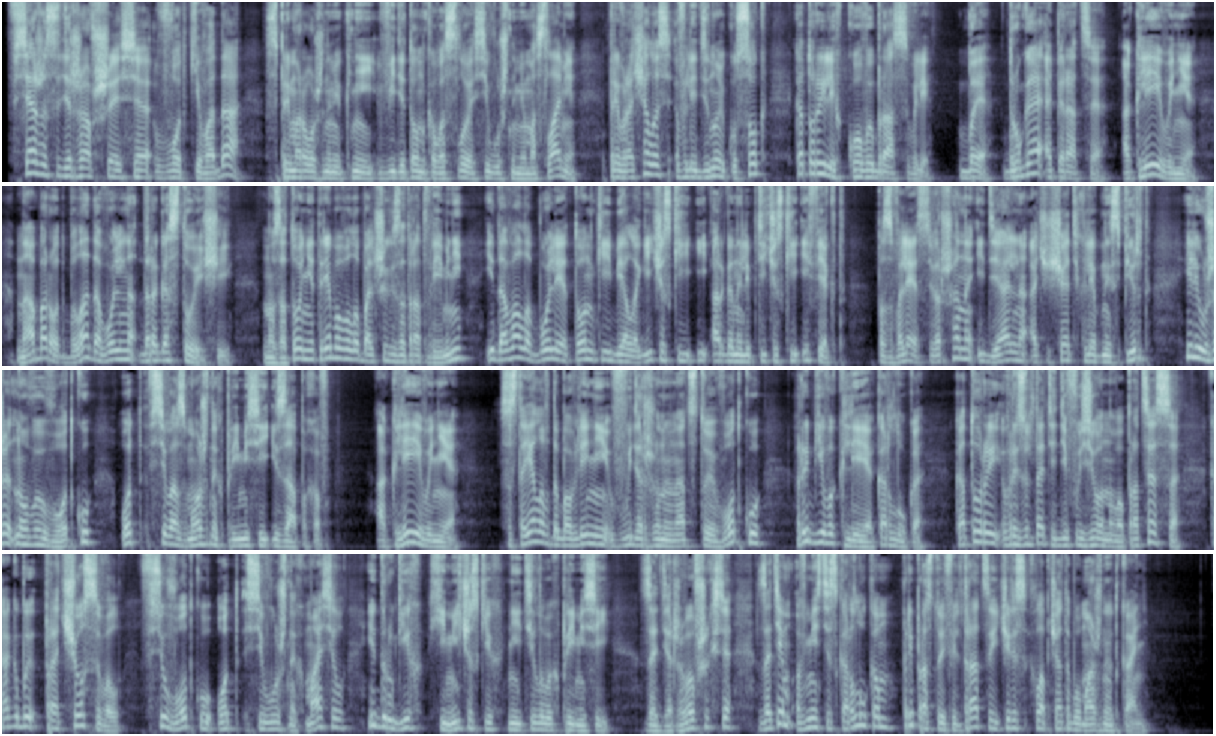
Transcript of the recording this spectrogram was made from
Вся же содержавшаяся в водке вода с примороженными к ней в виде тонкого слоя сивушными маслами превращалась в ледяной кусок, который легко выбрасывали. Б. Другая операция – оклеивание, наоборот, была довольно дорогостоящей, но зато не требовала больших затрат времени и давала более тонкий биологический и органолептический эффект, позволяя совершенно идеально очищать хлебный спирт или уже новую водку от всевозможных примесей и запахов. Оклеивание состояло в добавлении в выдержанную на отстой водку рыбьего клея карлука, который в результате диффузионного процесса как бы прочесывал всю водку от сивушных масел и других химических неэтиловых примесей, задерживавшихся затем вместе с карлуком при простой фильтрации через хлопчатобумажную ткань.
